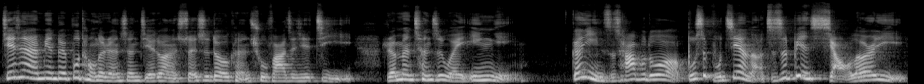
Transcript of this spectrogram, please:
接下来面对不同的人生阶段，随时都有可能触发这些记忆，人们称之为阴影，跟影子差不多，不是不见了，只是变小了而已。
